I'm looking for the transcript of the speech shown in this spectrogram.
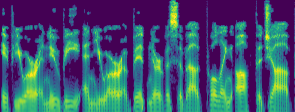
If you are a newbie and you are a bit nervous about pulling off the job,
